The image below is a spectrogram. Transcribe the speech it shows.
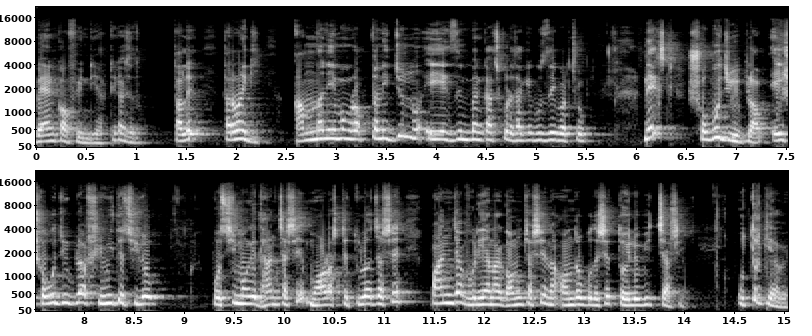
ব্যাঙ্ক অফ ইন্ডিয়া ঠিক আছে তো? তাহলে তার মানে কি? আমদানি এবং রপ্তানির জন্য এই এক্সিম ব্যাঙ্ক কাজ করে থাকে, বুঝতেই পারছ? নেক্সট সবুজ বিপ্লব। এই সবুজ বিপ্লব সীমিত ছিল পশ্চিমবঙ্গে ধান চাষে, মহারাষ্ট্রে তুলা চাষে, পাঞ্জাব, হরিয়ানা গম চাষে না অন্ধ্রপ্রদেশের তৈলবীজ চাষে। উত্তর কী হবে?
